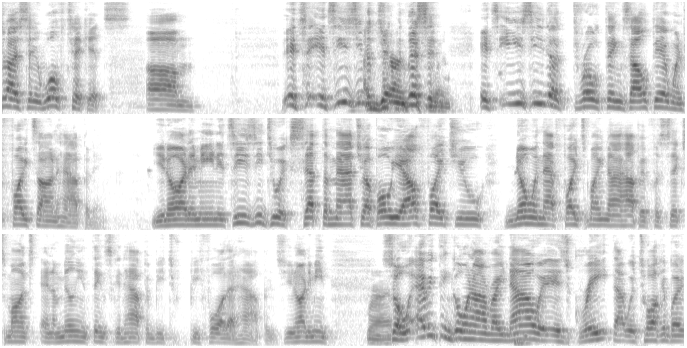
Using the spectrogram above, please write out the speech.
what I say, wolf tickets. Um, it's it's easy to th- listen. It's easy to throw things out there when fights aren't happening. You know what I mean? It's easy to accept the matchup. Oh yeah, I'll fight you, knowing that fights might not happen for six months, and a million things can happen be- before that happens. You know what I mean? So everything going on right now is great that we're talking about.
